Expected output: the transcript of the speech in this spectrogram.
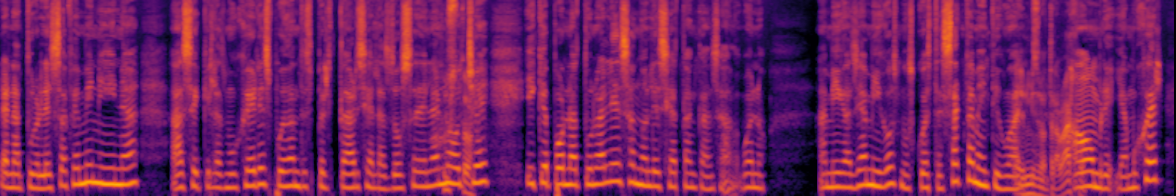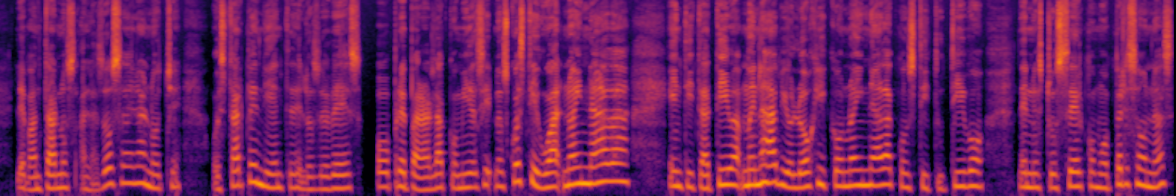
la naturaleza femenina hace que las mujeres puedan despertarse a las 12 de la noche y que por naturaleza no les sea tan cansado. Bueno, amigas y amigos, nos cuesta exactamente igual. El mismo trabajo. A hombre y a mujer, levantarnos a las 12 de la noche o estar pendiente de los bebés o preparar la comida. Sí, nos cuesta igual. No hay nada entitativa, no hay nada biológico, no hay nada constitutivo de nuestro ser como personas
